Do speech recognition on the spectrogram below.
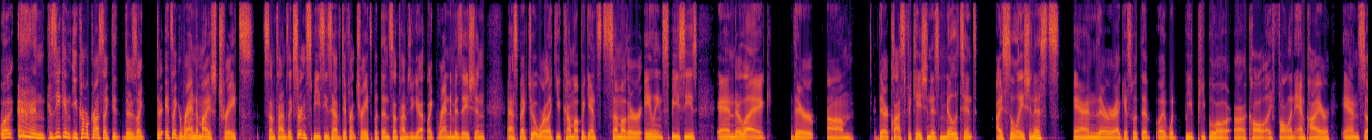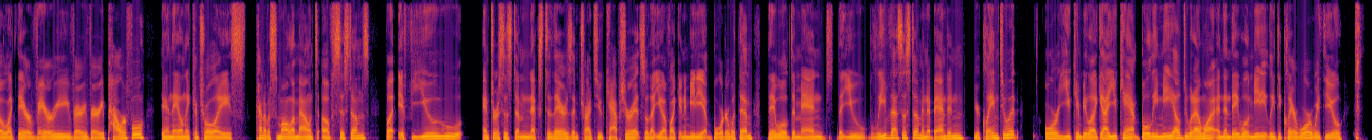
Well, because you can you come across like the, there's like it's like randomized traits. Sometimes like certain species have different traits, but then sometimes you get like randomization aspect to it where like you come up against some other alien species and they're like their um their classification is militant isolationists and they're i guess what the what we people are, uh, call a fallen empire and so like they're very very very powerful and they only control a kind of a small amount of systems but if you enter a system next to theirs and try to capture it so that you have like an immediate border with them, they will demand that you leave that system and abandon your claim to it. Or you can be like, yeah, you can't bully me. I'll do what I want. And then they will immediately declare war with you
